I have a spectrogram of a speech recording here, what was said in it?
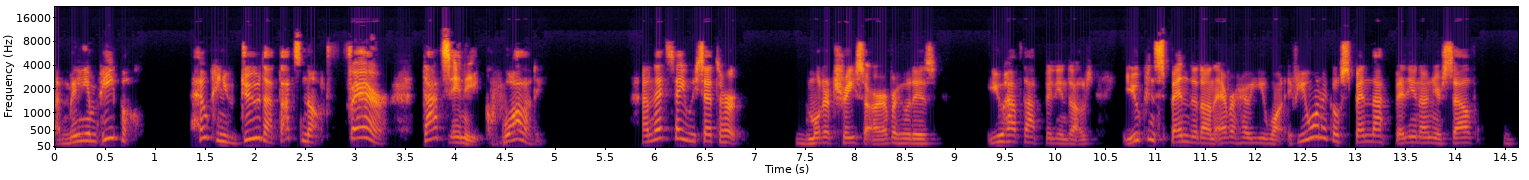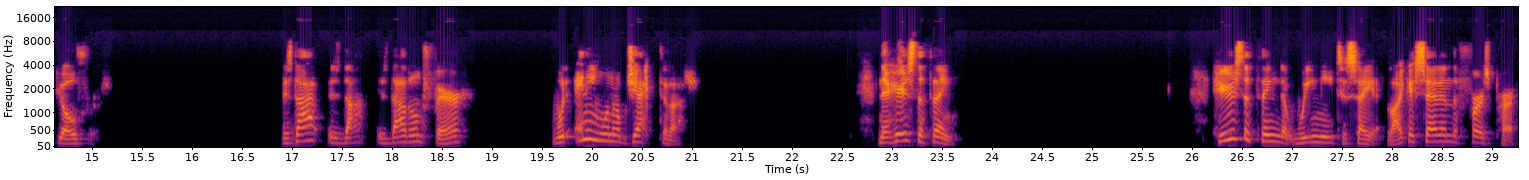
a million people? How can you do that? That's not fair. That's inequality. And let's say we said to her, Mother Teresa or ever who it is, you have that billion dollars. You can spend it on ever how you want. If you want to go spend that billion on yourself, go for it. Is that is that is that unfair? Would anyone object to that? Now here's the thing. Here's the thing that we need to say. Like I said in the first part,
